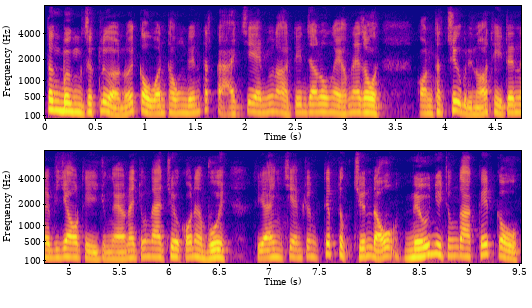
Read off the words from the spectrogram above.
tưng bừng rực lửa nối cầu ân thông đến tất cả anh chị em chúng ta ở trên Zalo ngày hôm nay rồi. Còn thật sự để nói thì trên video thì ngày hôm nay chúng ta chưa có niềm vui, thì anh chị em chúng ta tiếp tục chiến đấu. Nếu như chúng ta kết cầu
